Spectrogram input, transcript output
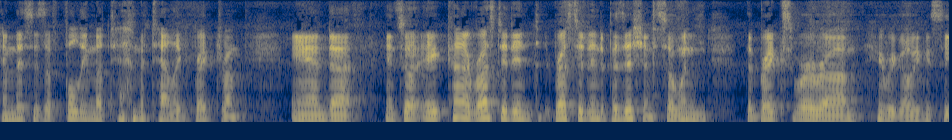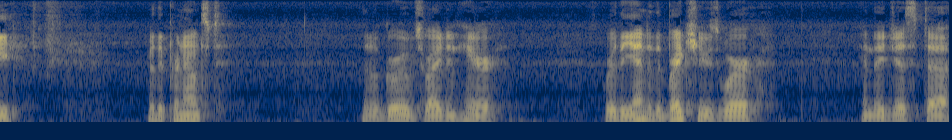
and this is a fully metallic brake drum, and uh, and so it kind of rusted in rusted into position. So when the brakes were um, here we go, you can see really pronounced little grooves right in here where the end of the brake shoes were and they just uh,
